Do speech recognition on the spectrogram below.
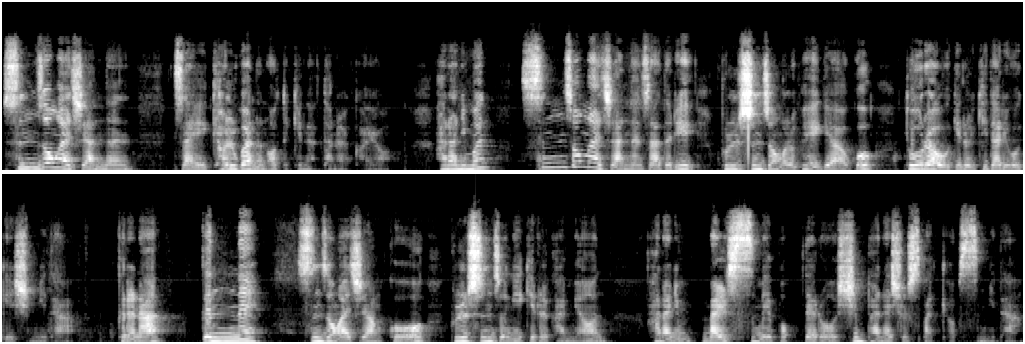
순종하지 않는 자의 결과는 어떻게 나타날까요? 하나님은 순종하지 않는 자들이 불순종을 회개하고 돌아오기를 기다리고 계십니다. 그러나 끝내 순종하지 않고 불순종의 길을 가면 하나님 말씀의 법대로 심판하실 수밖에 없습니다.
